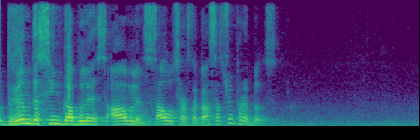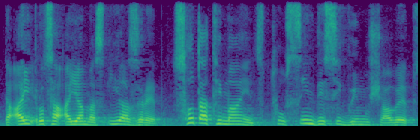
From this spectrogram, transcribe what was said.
დღემდე სიმდაბლეს ავლენს საოცარს და განსაცვიფრებელს. და აი როცა აი ამას იაზრებ, ცოტათი მაინც თუ სინდისი გვიმუშავებს,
